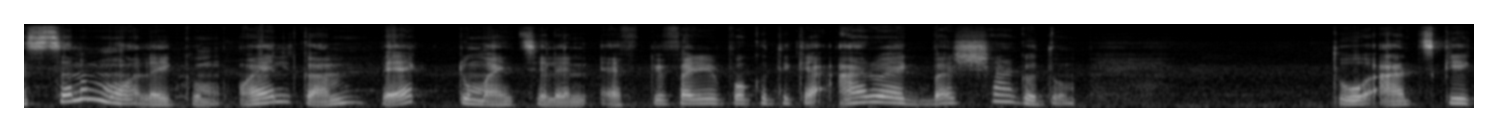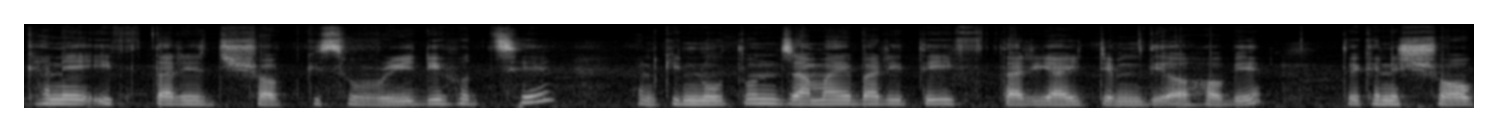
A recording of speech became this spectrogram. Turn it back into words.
আসসালামু আলাইকুম। Welcome back to my channel FK ফারির পক্ষ থেকে আরও একবার স্বাগতম। তো আজকে এখানে ইফতারের সব কিছু রেডি হচ্ছে। আর কি নতুন জামাই বাড়িতে ইফতারি আইটেম দেওয়া হবে। তো এখানে সব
